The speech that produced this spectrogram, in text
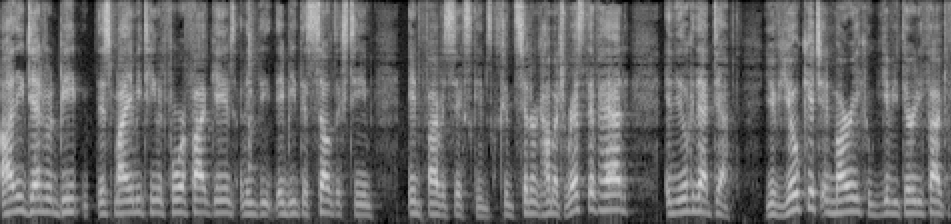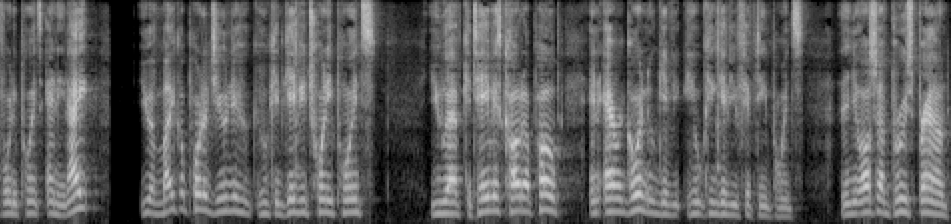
I think Denver would beat this Miami team in four or five games. I think they beat the Celtics team in five or six games, considering how much rest they've had. And you look at that depth. You have Jokic and Murray who can give you 35 to 40 points any night. You have Michael Porter Jr., who, who can give you 20 points. You have Kentavious Caldwell Pope and Aaron Gordon, who, give you, who can give you 15 points. And then you also have Bruce Brown,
